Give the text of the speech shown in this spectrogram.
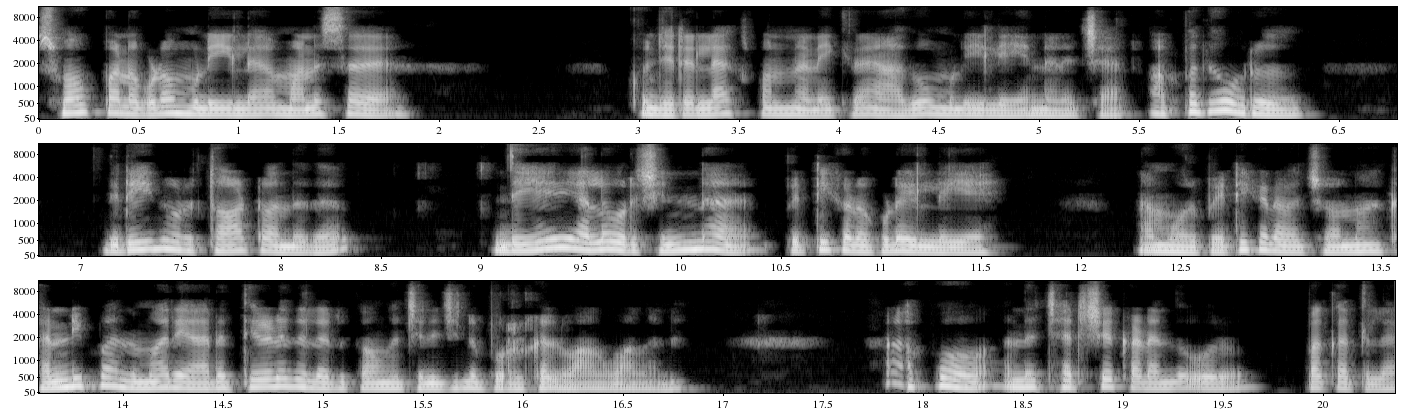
ஸ்மோக் பண்ண கூட முடியல. மனசை கொஞ்சம் ரிலாக்ஸ் பண்ண நினைக்கிறேன். அதுவும் முடியலையேன்னு நினச்சார் அப்போ தான் ஒரு திடீர்னு ஒரு தாட் வந்தது. இந்த ஏரியாவில் ஒரு சின்ன பெட்டி கடை கூட இல்லையே. நம்ம ஒரு பெட்டி கடை வச்சோன்னா கண்டிப்பாக அந்த மாதிரி யாரும் தேடுதல் இருக்கவங்க சின்ன சின்ன பொருட்கள் வாங்குவாங்கன்னு. அப்போது அந்த சர்ச்சை கடந்து ஒரு பக்கத்தில்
